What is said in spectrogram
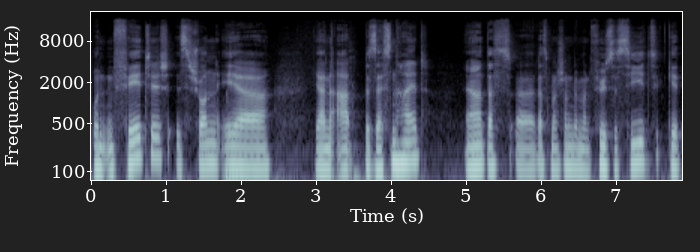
Und ein Fetisch ist schon eher ja eine Art Besessenheit. Ja, dass, äh, dass man schon, wenn man Füße sieht, geht,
